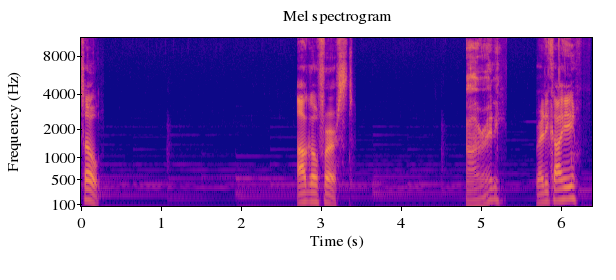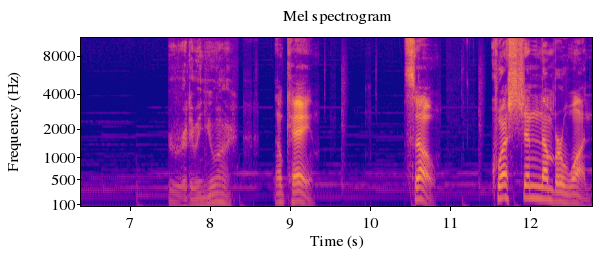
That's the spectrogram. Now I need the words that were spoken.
So, I'll go first. Alrighty. Ready, Kahi? Ready when you are. Okay. So, question number one.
